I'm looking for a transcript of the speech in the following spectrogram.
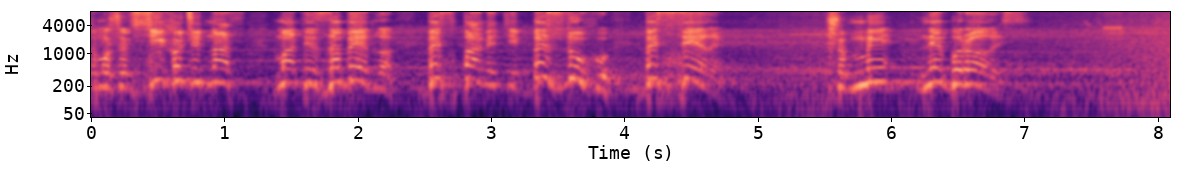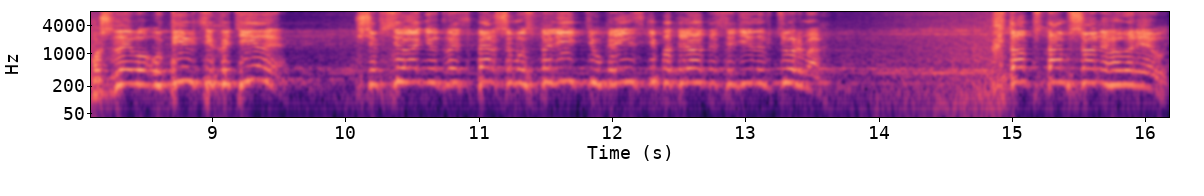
тому що всі хочуть нас мати забидло, без пам'яті, без духу, без сили, щоб ми не боролись. Можливо, упівці хотіли, щоб сьогодні у 21 столітті українські патріоти сиділи в тюрмах. Хто б там що не говорив,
